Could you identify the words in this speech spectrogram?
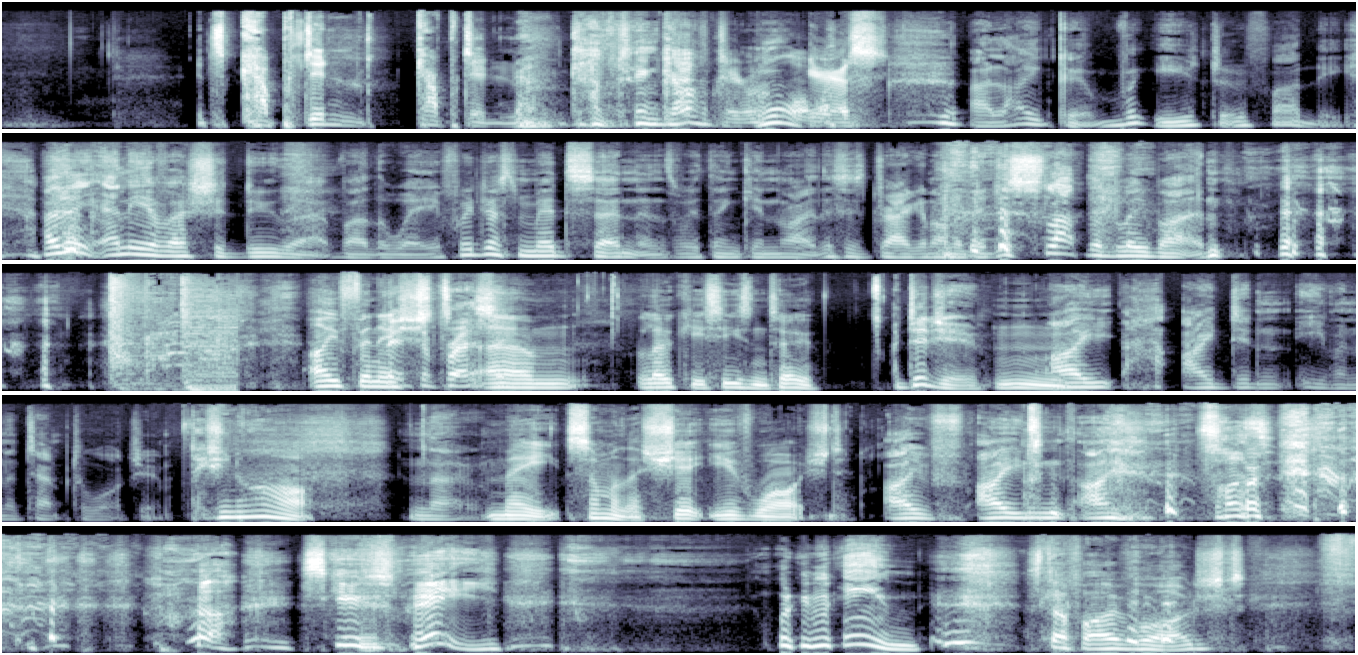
It's Captain Captain. Captain Captain. Oh, Yes. I like him. but He's too funny. I think any of us should do that, by the way. If we're just mid sentence, we're thinking, right, this is dragging on a bit. Just slap the blue button. I finished depressing. um, Loki season two. Did you? Mm. I I didn't even attempt to watch it. Did you not, No. mate? Some of the shit you've watched. I've I I? Excuse me. What do you mean? Stuff I've watched.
